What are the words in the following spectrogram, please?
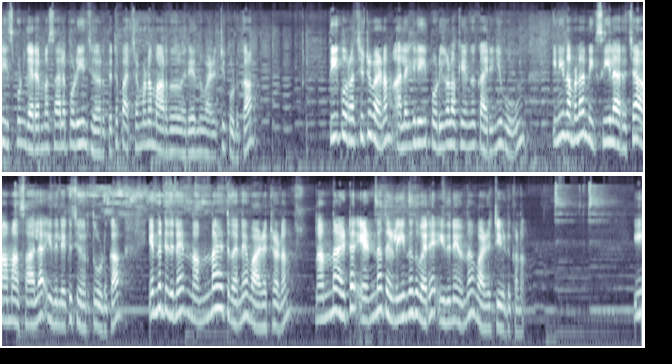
ടീസ്പൂൺ ഗരം മസാലപ്പൊടിയും ചേർത്തിട്ട് പച്ചമണം മാറുന്നത് വരെ ഒന്ന് വഴറ്റി കൊടുക്കാം. തീ കുറച്ചിട്ട് വേണം അല്ലെങ്കിൽ ഈ പൊടികളൊക്കെ അങ്ങ് കരിഞ്ഞു പോകും ഇനി നമ്മൾ മിക്സിയിൽ അരച്ച ആ മസാല ഇതിലേക്ക് ചേർത്ത് കൊടുക്കാം. എന്നിട്ട് ഇതിനെ നന്നായിട്ട് തന്നെ വഴറ്റണം. നന്നായിട്ട് എണ്ണ തെളിയുന്നത് വരെ ഇതിനെ ഒന്ന് വഴറ്റിയെടുക്കണം. ഈ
